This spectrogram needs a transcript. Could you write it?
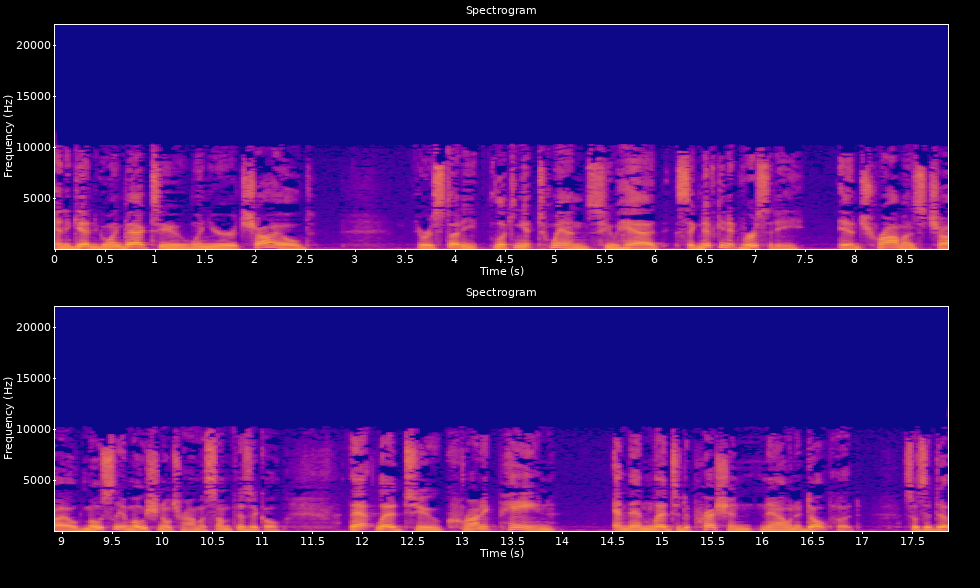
and again, going back to when you're a child, there was a study looking at twins who had significant adversity and trauma as a child, mostly emotional trauma, some physical. That led to chronic pain and then led to depression now in adulthood. So it's a di-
